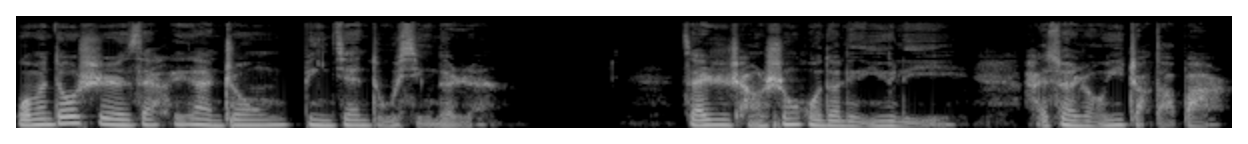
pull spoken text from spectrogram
我们都是在黑暗中并肩独行的人，在日常生活的领域里还算容易找到伴儿。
